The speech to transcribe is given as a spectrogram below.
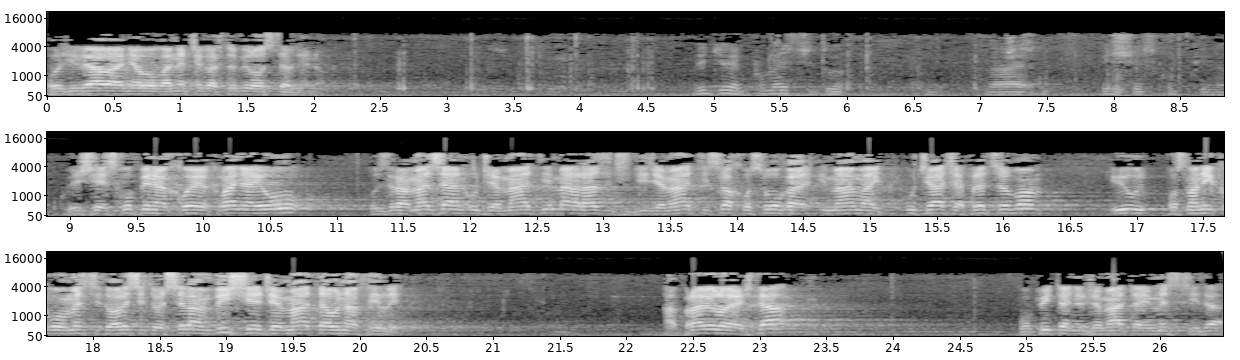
oživljavanje ovoga nečega što je bilo ostavljeno. Vidio je po mjesecu na više skupina više skupina koje klanjaju uz Ramazan u džematima, različiti džemati, svako svoga imama i učača pred sobom i u poslanikovom mjesecu ali se to selam više džemata u nafili. A pravilo je šta? Po pitanju džemata i mjesecida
